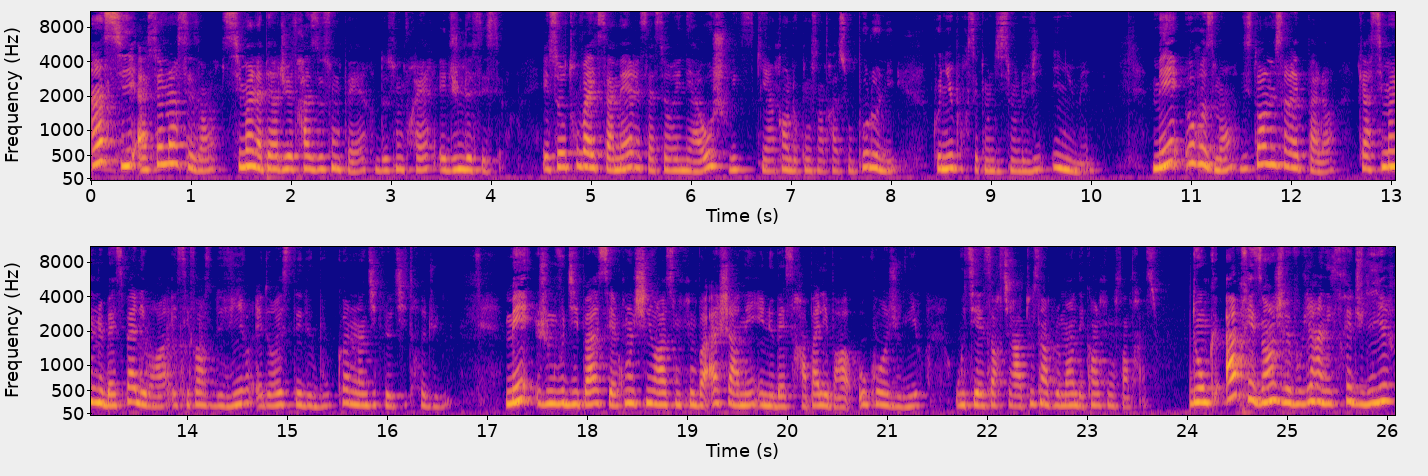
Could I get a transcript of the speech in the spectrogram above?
Ainsi, à seulement 16 ans, Simone a perdu les traces de son père, de son frère et d'une de ses sœurs, et se retrouve avec sa mère et sa sœur aînée à Auschwitz, qui est un camp de concentration polonais, connu pour ses conditions de vie inhumaines. Mais heureusement, l'histoire ne s'arrête pas là, car Simone ne baisse pas les bras et s'efforce de vivre et de rester debout, comme l'indique le titre du livre. Mais je ne vous dis pas si elle continuera son combat acharné et ne baissera pas les bras au cours du livre, ou si elle sortira tout simplement des camps de concentration. Donc à présent, je vais vous lire un extrait du livre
